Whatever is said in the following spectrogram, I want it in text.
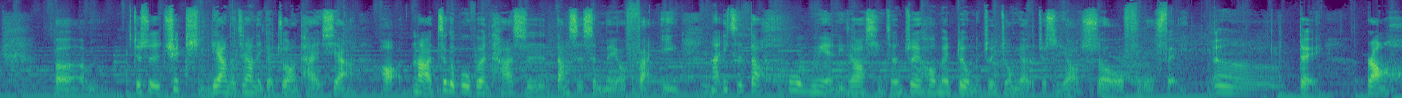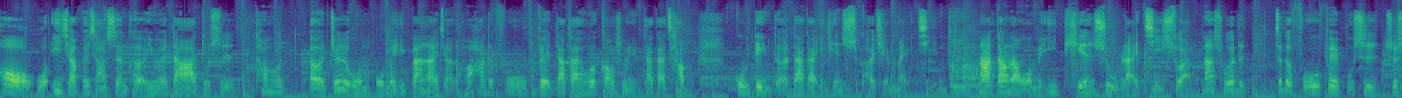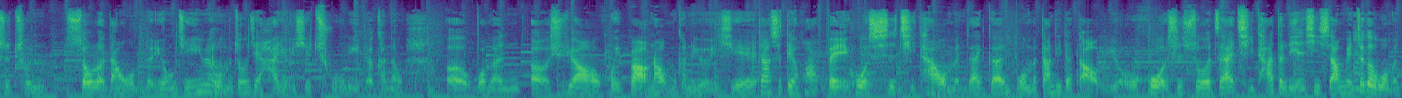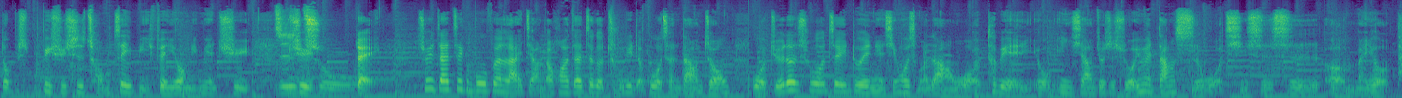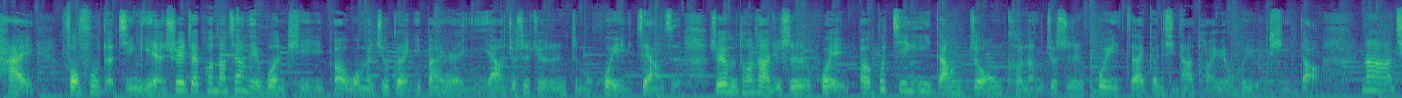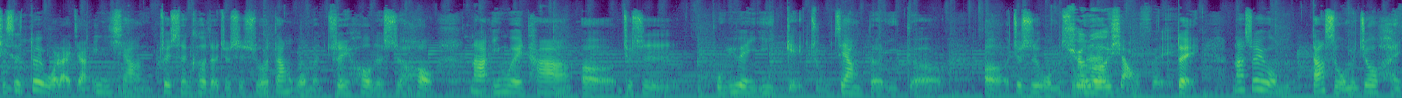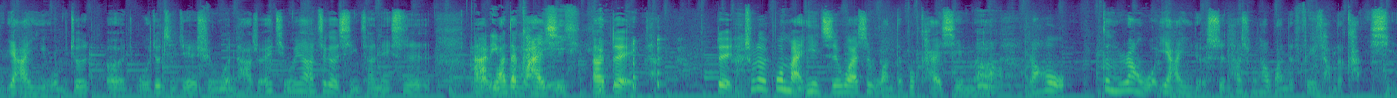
呃，就是去体谅的这样的一个状态下，好，那这个部分他是当时是没有反应，那一直到后面，你知道行程最后面对我们最重要的就是要收服务费，嗯，对。然后我印象非常深刻，因为大家都是他们呃，就是我我们一般来讲的话，他的服务费大概会告诉你大概差固定的大概一天十块钱美金。嗯，那当然我们以天数来计算，那所谓的这个服务费不是就是纯收了当我们的佣金，因为我们中间还有一些处理的，可能呃我们呃需要回报，那我们可能有一些像是电话费或是其他我们在跟我们当地的导游，或者是说在其他的联系上面，这个我们都必须是从这笔。费用里面去支出，对，所以在这个部分来讲的话，在这个处理的过程当中，我觉得说这一对年轻为什么让我特别有印象，就是说，因为当时我其实是呃没有太丰富的经验，所以在碰到这样的一个问题，呃，我们就跟一般人一样，就是觉得你怎么会这样子？所以我们通常就是会呃不经意当中，可能就是会在跟其他团员会有提到。那其实对我来讲，印象最深刻的就是说，当我们最后的时候，那因为他呃就是不愿意给足这样的一个呃，就是我们所全额小费。对，那所以我们当时我们就很压抑，我们就呃，我就直接询问他说：“哎，请问一下，这个行程你是哪里玩的开心？啊、呃，对，对，除了不满意之外，是玩的不开心吗？嗯、然后更让我压抑的是，他说他玩的非常的开心。”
